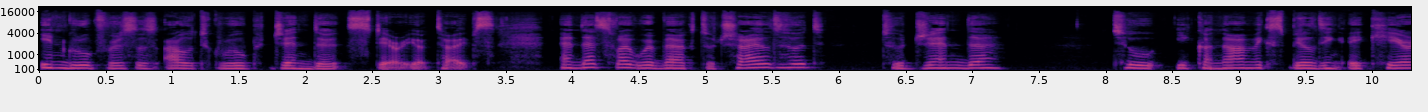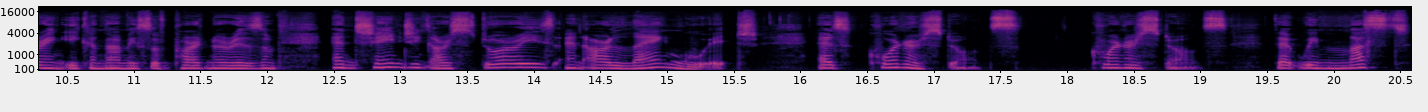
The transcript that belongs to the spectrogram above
in group versus out group gender stereotypes. And that's why we're back to childhood, to gender, to economics, building a caring economics of partnerism, and changing our stories and our language as cornerstones, cornerstones that we must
